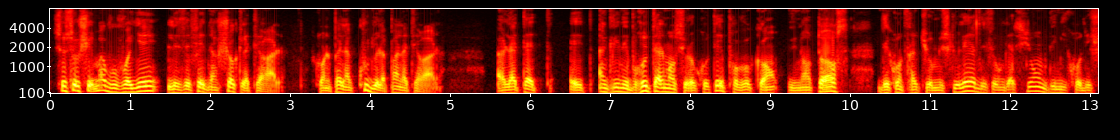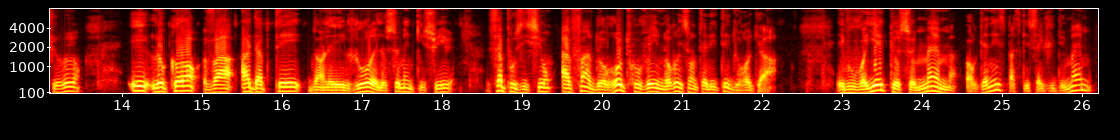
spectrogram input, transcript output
Sur ce schéma, vous voyez les effets d'un choc latéral, ce qu'on appelle un coup de lapin latéral. Euh, la tête est inclinée brutalement sur le côté, provoquant une entorse, des contractures musculaires, des élongations, des micro-déchirures, et le corps va adapter dans les jours et les semaines qui suivent sa position afin de retrouver une horizontalité du regard. Et vous voyez que ce même organisme, parce qu'il s'agit du même,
